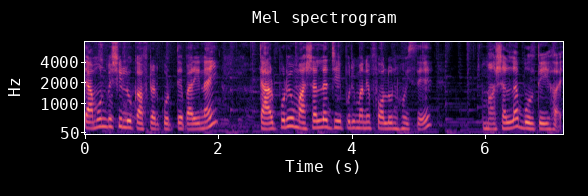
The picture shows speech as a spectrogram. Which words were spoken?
তেমন বেশি লুক আফটার করতে পারি নাই। তারপরেও মাসাল্লাহ যে পরিমাণে ফলন হয়েছে মাসাল্লাহ বলতেই হয়।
